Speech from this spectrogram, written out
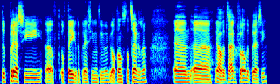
depressie, eh, of, of tegen depressie natuurlijk, althans dat zeggen ze. En eh, ja, dat is eigenlijk vooral depressie.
